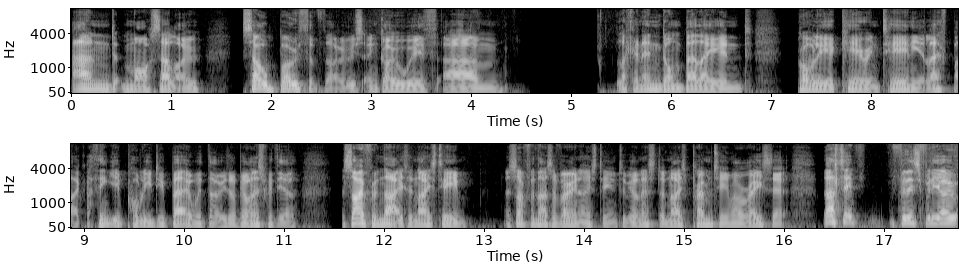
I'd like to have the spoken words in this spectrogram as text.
and Marcelo, sell both of those, and go with um, like an Endon Ndombele and probably a Kieran Tierney at left back, I think you'd probably do better with those. I'll be honest with you. Aside from that, it's a nice team. Aside from that, it's a very nice team, to be honest. A nice Prem team. I'll race it. That's it for this video.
